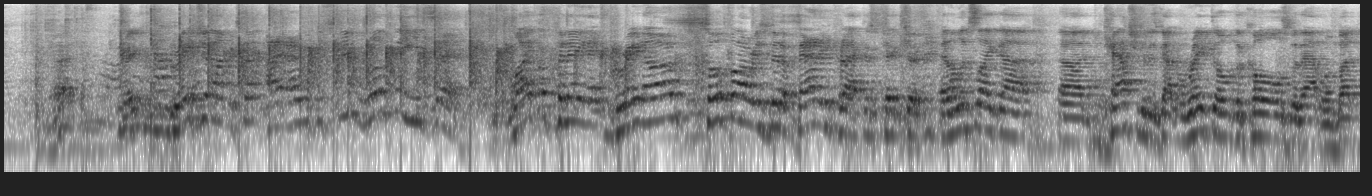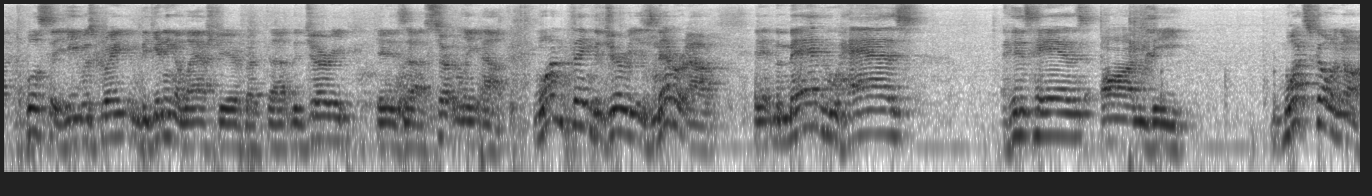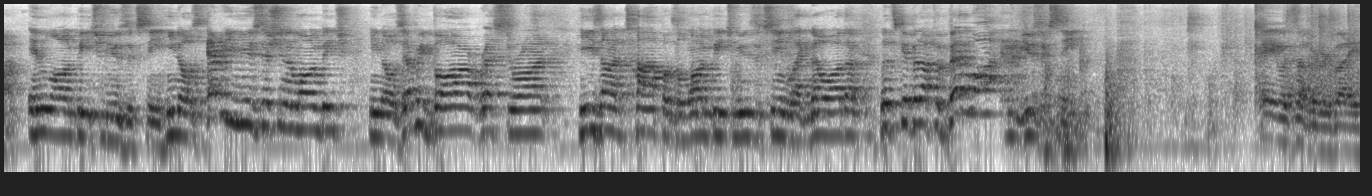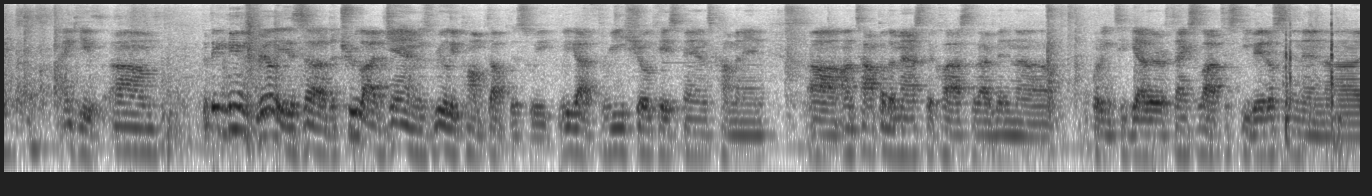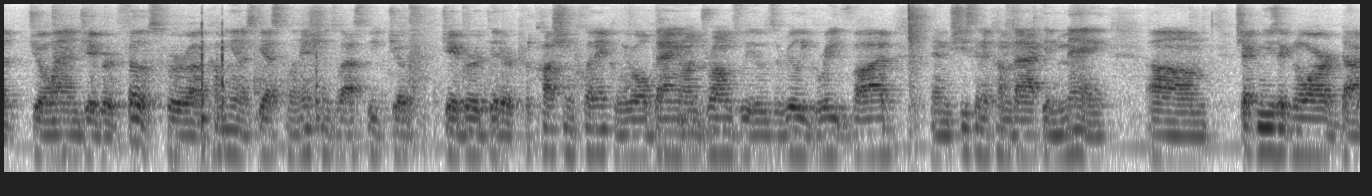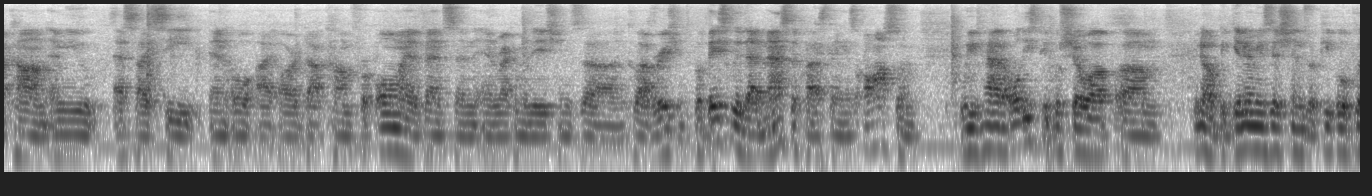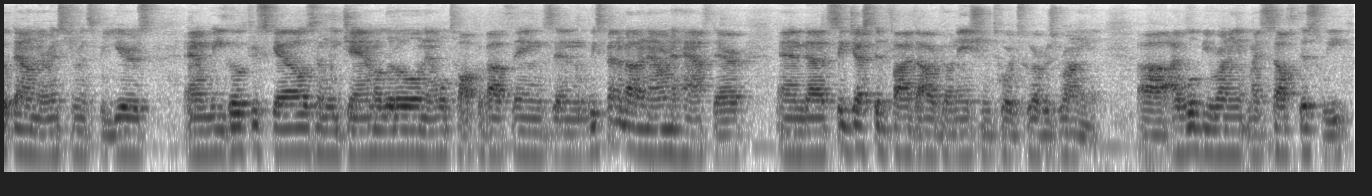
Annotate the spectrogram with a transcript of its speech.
All right. Great, great job. I, I would dispute one thing he said. Michael Pineda, great arm. So far, he's been a batting practice picture, and it looks like uh, uh, Cashman has got raked over the coals with that one. But we'll see. He was great in the beginning of last year, but uh, the jury is uh, certainly out. One thing the jury is never out, eh, the man who has his hands on the what's going on in Long Beach music scene. He knows every musician in Long Beach. He knows every bar, restaurant. He's on top of the Long Beach music scene like no other. Let's give it up for Benoit and the music scene. Hey, what's up, everybody? Thank you. Um, the big news really is uh, the True Live Jam is really pumped up this week. We got three showcase bands coming in uh, on top of the masterclass that I've been uh, putting together. Thanks a lot to Steve Adelson and uh, Joanne Jaybird Phillips for uh, coming in as guest clinicians last week. Joe Jaybird did her percussion clinic and we were all banging on drums. We, it was a really great vibe and she's going to come back in May. Um, check musicnoir.com, M-U-S-I-C-N-O-I-R.com for all my events and, and recommendations uh, and collaborations. But basically that masterclass thing is awesome. We've had all these people show up, um, you know, beginner musicians or people who put down their instruments for years and we go through scales and we jam a little and then we'll talk about things and we spend about an hour and a half there and uh, suggested $5 donation towards whoever's running it. Uh, I will be running it myself this week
